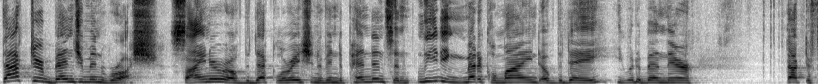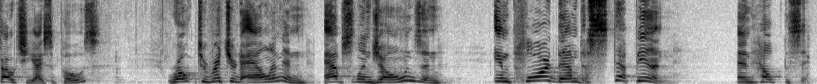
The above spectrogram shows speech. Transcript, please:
Dr. Benjamin Rush, signer of the Declaration of Independence and leading medical mind of the day, he would have been there, Dr. Fauci, I suppose, wrote to Richard Allen and Absalom Jones and implored them to step in and help the sick.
